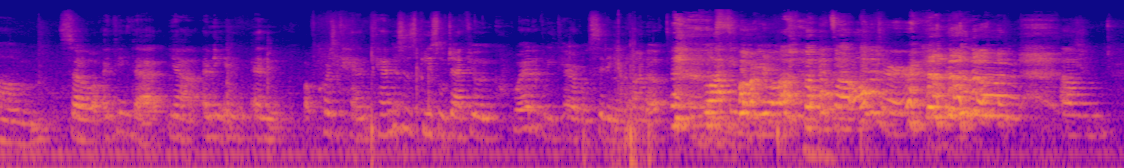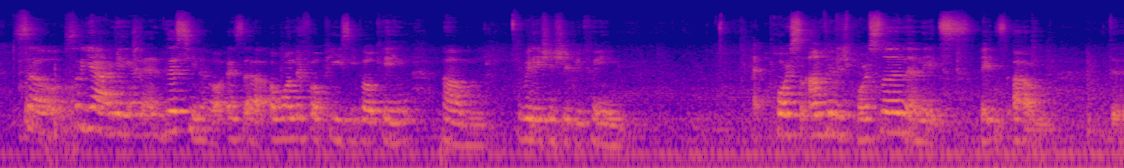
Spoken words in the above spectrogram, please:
Um, so I think that, yeah, I mean, and, and of course Can Candice's piece, which I feel incredibly terrible sitting in front of, blocking the view off. it's our altar. um, so, so yeah, I mean, and, and this, you know, is a, a wonderful piece evoking um, the relationship between porcelain, unfinished porcelain, and it's it's um, the,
